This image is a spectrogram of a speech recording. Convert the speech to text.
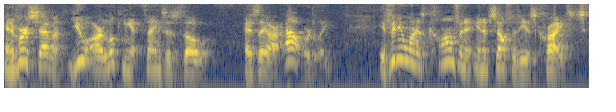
And in verse 7, you are looking at things as though as they are outwardly. If anyone is confident in himself that he is Christ's,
